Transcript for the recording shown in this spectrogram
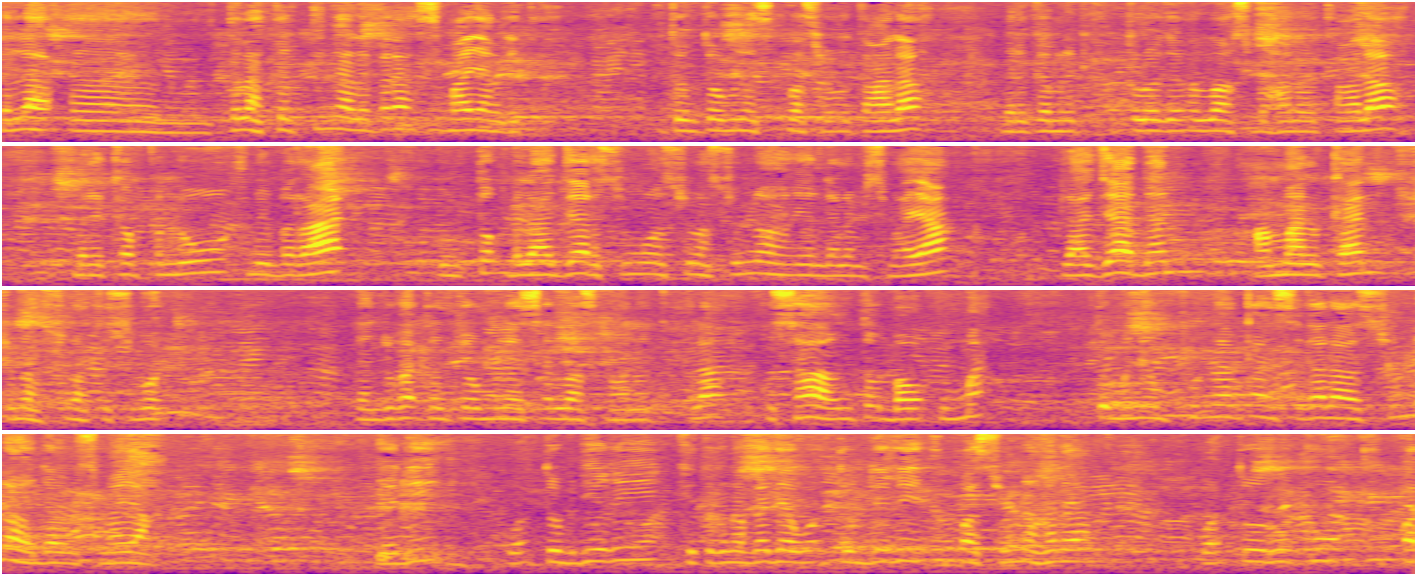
telah uh, telah tertinggal daripada semayang kita. Itu untuk Allah Subhanahu taala. Mereka mereka keluarga Allah Subhanahu taala. Mereka perlu ambil berat untuk belajar semua sunnah-sunnah yang dalam semayang. Belajar dan amalkan sunnah-sunnah tersebut. Dan juga tentu mulia Allah Subhanahu taala usaha untuk bawa umat untuk menyempurnakan segala sunnah dalam semayang. Jadi waktu berdiri kita kena belajar waktu berdiri apa sunnah dia waktu ruku apa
